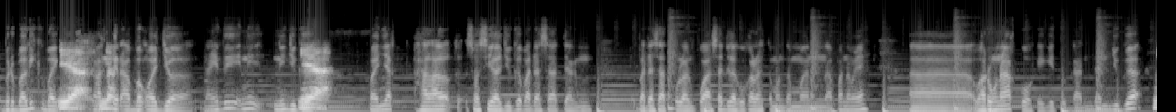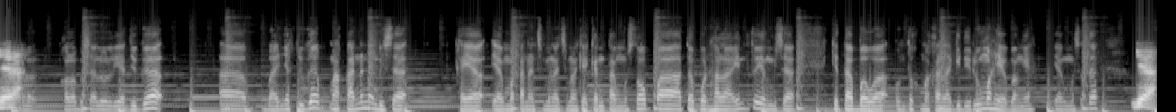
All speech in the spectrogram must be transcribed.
berbagi kebaikan yeah, traktir abang ojol. Nah itu ini ini juga yeah. banyak hal-hal sosial juga pada saat yang pada saat bulan puasa dilakukan oleh teman-teman apa namanya uh, warung nako kayak gitu kan dan juga yeah. kalau bisa lu lihat juga uh, banyak juga makanan yang bisa kayak yang makanan cemilan-cemilan kayak kentang mustopa ataupun hal lain itu yang bisa kita bawa untuk makan lagi di rumah ya bang ya? Yang maksudnya ya. Yeah.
